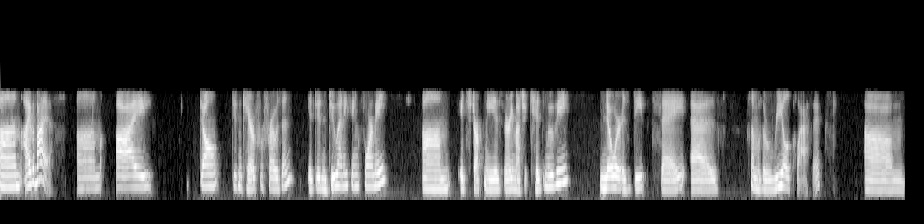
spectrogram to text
um, I have a bias. Um, I don't didn't care for Frozen. It didn't do anything for me. Um, it struck me as very much a kids movie, nowhere as deep, say, as some of the real classics. Um,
